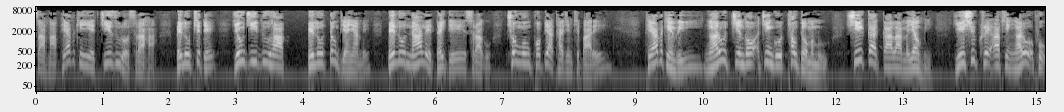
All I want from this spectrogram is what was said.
စာမှာဘုရားသခင်ရဲ့ကျေးဇူးတော်ဆရာဟာဘယ်လိုဖြစ်တယ်ယုံကြည်သူဟာ ဘယ်လိုတုံ့ပြန်ရမယ်ဘယ်လိုနားလေတိုက်တယ်ဆိုတာကိုခြုံငုံဖော်ပြထားခြင်းဖြစ်ပါတယ်ဖျားသခင်သည်ငါတို့ကျင့်သောအကျင့်ကိုထောက်တော်မမူရှေးကပ်ကာလမရောက်မီယေရှုခရစ်အဖင်ငါတို့အဖို့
